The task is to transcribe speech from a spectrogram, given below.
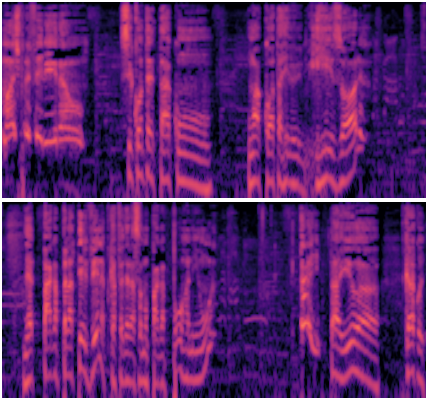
Mas preferiram se contentar com uma cota irrisória, né? Paga pela TV, né? Porque a federação não paga porra nenhuma. Tá aí, tá aí a, aquela coisa.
